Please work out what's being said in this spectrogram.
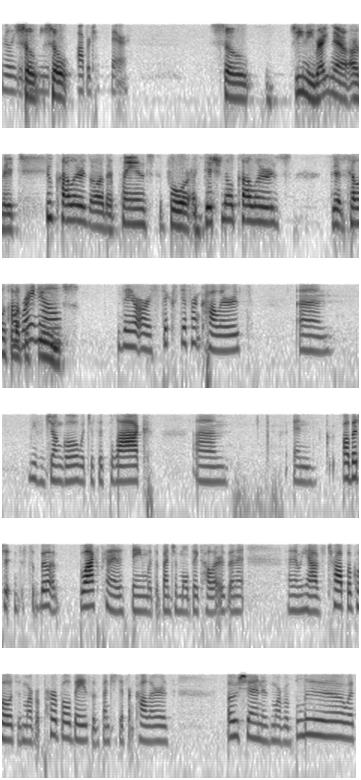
really So so opportunity there. So Jeannie, right now, are there two colors or are there plans for additional colors? Good- Tell us Uh, about right the now-. There are six different colors. Um, we have jungle, which is a black, um, and a bunch of black's kind of the thing with a bunch of multicolors in it. And then we have tropical, which is more of a purple base with a bunch of different colors. Ocean is more of a blue with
